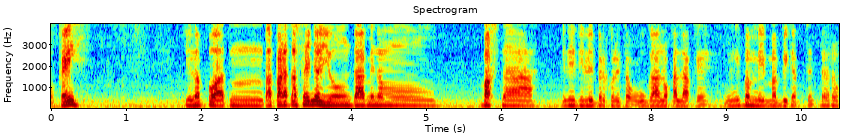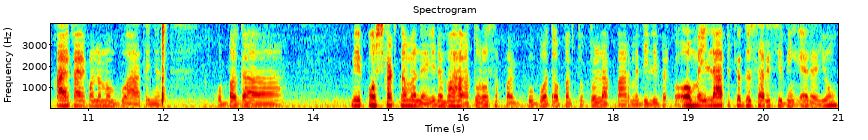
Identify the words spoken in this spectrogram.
okay? Yun lang po. At mm, papakita sa inyo yung dami ng box na i-deliver ko rito kung gaano kalaki. Yung iba may mabigat din pero kaya-kaya ko naman buhatin yun. Kumbaga may postcard naman eh. Yun ang makakatulong sa pagbubuhat o pagtutulak para ma-deliver ko. O may lapit ko doon sa receiving area yung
